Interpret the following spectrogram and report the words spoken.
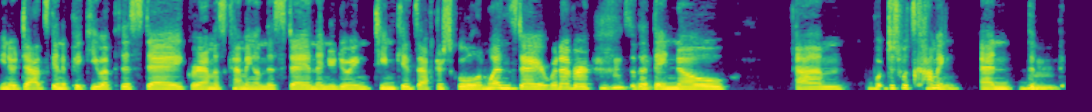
you know dad's going to pick you up this day grandma's coming on this day and then you're doing team kids after school on wednesday or whatever Mhm. so that they know um, what, just what's coming. And the, Mm. the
